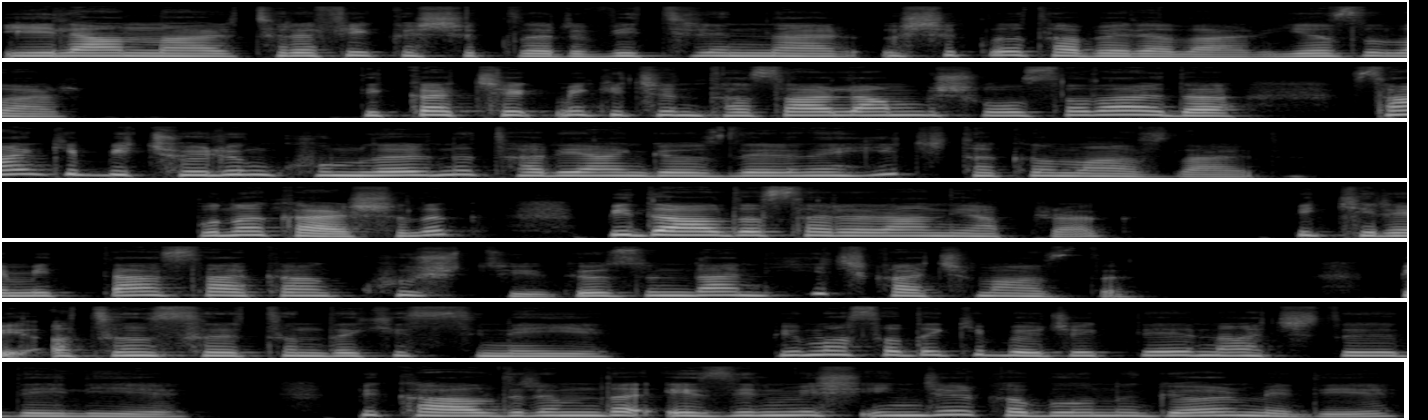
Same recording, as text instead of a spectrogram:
İlanlar, trafik ışıkları, vitrinler, ışıklı tabelalar, yazılar. Dikkat çekmek için tasarlanmış olsalar da sanki bir çölün kumlarını tarayan gözlerine hiç takılmazlardı. Buna karşılık bir dalda sararan yaprak, bir kiremitten sarkan kuş tüyü gözünden hiç kaçmazdı. Bir atın sırtındaki sineği, bir masadaki böceklerin açtığı deliği, bir kaldırımda ezilmiş incir kabuğunu görmediği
